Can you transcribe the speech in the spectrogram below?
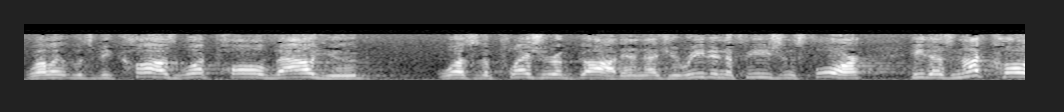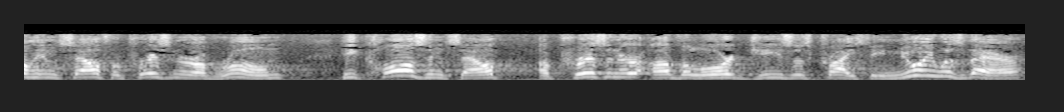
Well, it was because what Paul valued was the pleasure of God. And as you read in Ephesians 4, he does not call himself a prisoner of Rome. He calls himself a prisoner of the Lord Jesus Christ. He knew he was there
